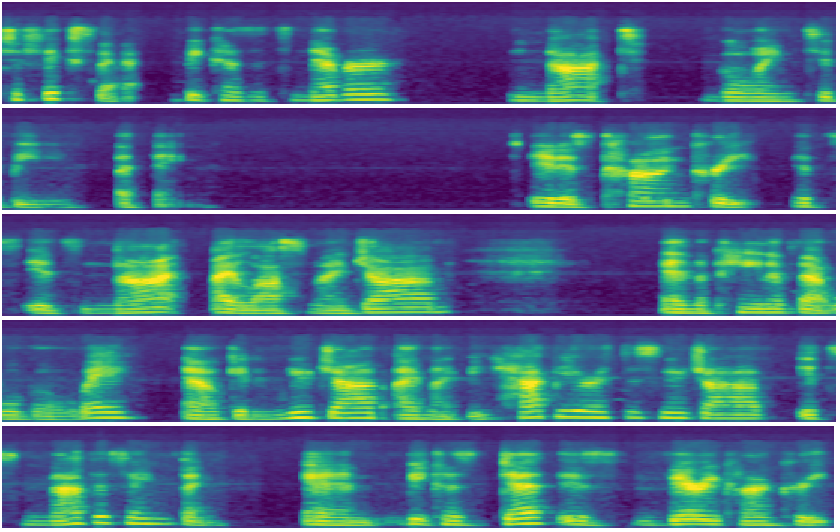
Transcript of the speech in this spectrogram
to fix that because it's never not going to be a thing. It is concrete. It's it's not i lost my job and the pain of that will go away. I'll get a new job. I might be happier at this new job. It's not the same thing. And because death is very concrete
